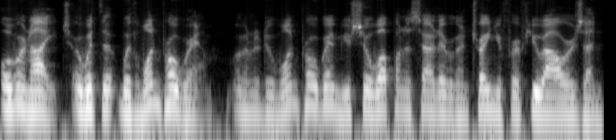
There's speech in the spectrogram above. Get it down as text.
overnight or with the with one program. We're going to do one program. You show up on a Saturday. We're going to train you for a few hours, and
